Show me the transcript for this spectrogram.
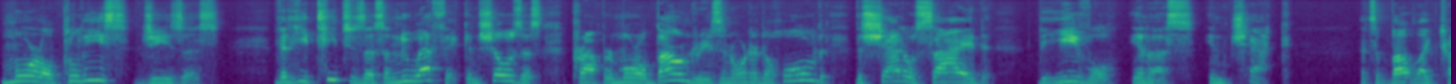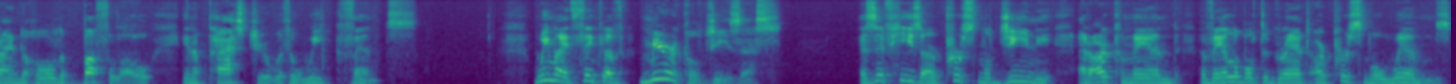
moral police Jesus that he teaches us a new ethic and shows us proper moral boundaries in order to hold the shadow side, the evil in us, in check. That's about like trying to hold a buffalo in a pasture with a weak fence. We might think of miracle Jesus as if he's our personal genie at our command, available to grant our personal whims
